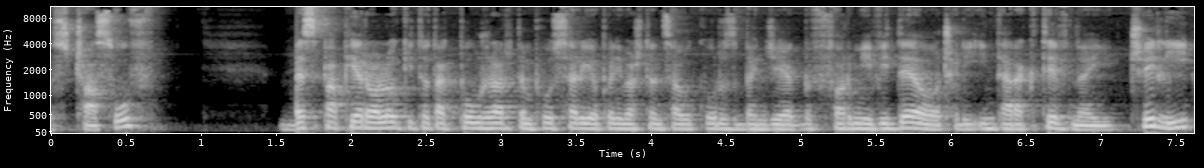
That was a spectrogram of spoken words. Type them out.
z czasów, bez papierologii to tak pół żartem, pół serio, ponieważ ten cały kurs będzie jakby w formie wideo, czyli interaktywnej, czyli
